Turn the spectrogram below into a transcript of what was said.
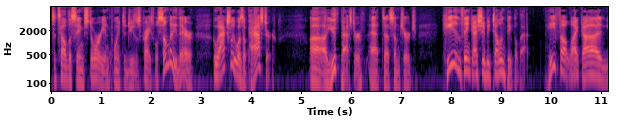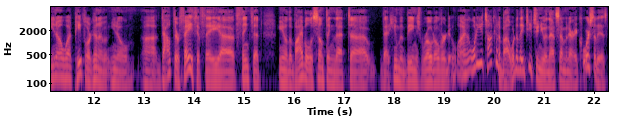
to tell the same story and point to Jesus Christ. Well, somebody there who actually was a pastor, uh, a youth pastor at uh, some church, he didn't think I should be telling people that. He felt like, uh, you know what, people are going to, you know, uh, doubt their faith if they uh, think that, you know, the Bible is something that uh, that human beings wrote over. What are you talking about? What are they teaching you in that seminary? Of course it is.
